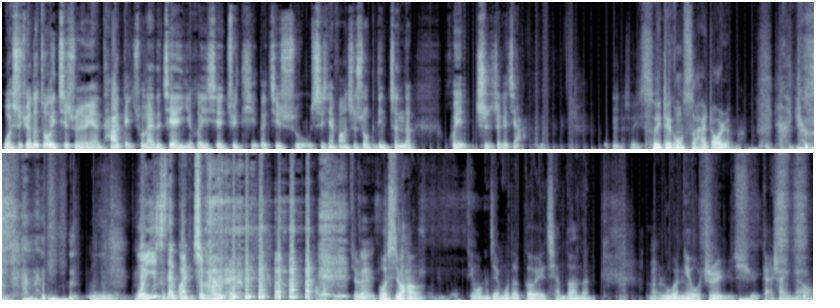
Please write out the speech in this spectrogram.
我是觉得作为技术人员，他给出来的建议和一些具体的技术实现方式，说不定真的会值这个价。嗯，所以所以这公司还招人吗？我一直在关注。好吧，就是我希望听我们节目的各位前端们，啊，如果你有志于去改善一下哦。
